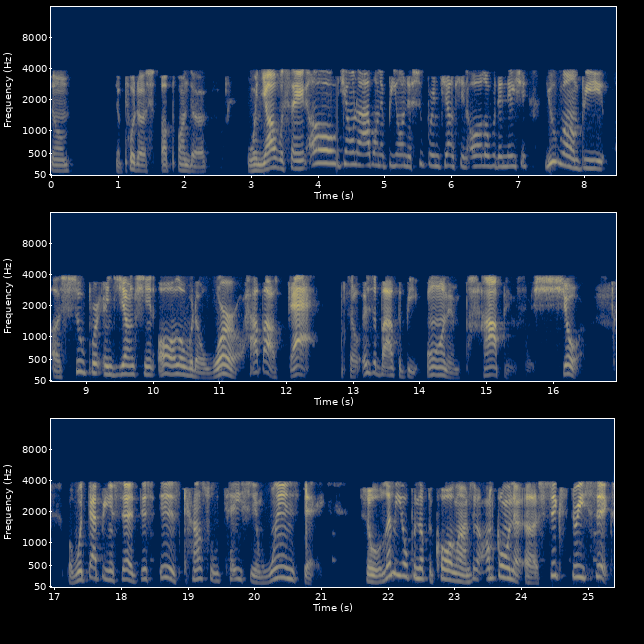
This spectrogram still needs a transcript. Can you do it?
them to put us up under. When y'all was saying, oh, Jonah, I want to be on the super injunction all over the nation, you're going to be a super injunction all over the world. How about that? So it's about to be on and popping for sure. But with that being said, this is Consultation Wednesday. So let me open up the call lines. I'm going to uh, 636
